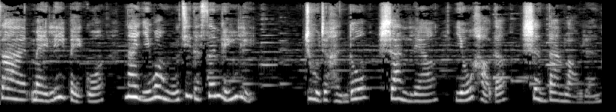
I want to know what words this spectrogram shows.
在美丽北国那一望无际的森林里。住着很多善良友好的圣诞老人，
